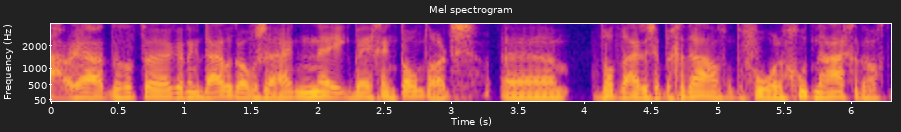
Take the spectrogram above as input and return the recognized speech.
nou ja, dat uh, kan ik duidelijk over zijn. Nee, ik ben geen tandarts. Uh, wat wij dus hebben gedaan van tevoren, goed nagedacht.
